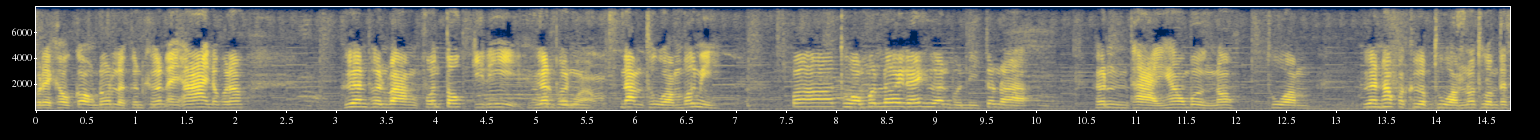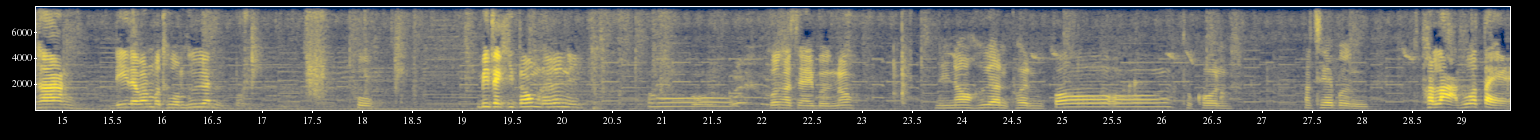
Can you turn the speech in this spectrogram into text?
บ่ได้เข้ากล้องโดนละเคินๆอายๆเนาะเพิ่นเนาะ เพื่อนเพิ่นวางฝนตกกี่นี่เพื่อนเพิ่นน้ำท่วมเบิ่งนี่ปะท่วมหมดเลยได้เพื่อนเพิ่นนี่จนว่าเพิ่นถ่ายให้เฮาเบิ่งเนาะท่วมเพื่อนเฮาก็เกือบท่วมเนาะท่วมแต่ทาง ดีแต่มันบ่ท่วมเพื่อนโหมีแต่ขี้ต้มเลยเด้อนี่โอ้เบิ่งหาสิให้เบิ่งเนาะนี่เนาะเพื่อนเพิ่นก็ทุกคนมาสิให้เบิ่งพลาทั่วแตก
